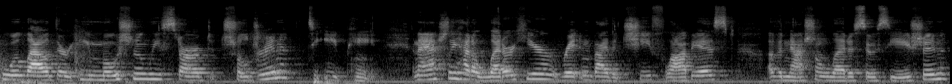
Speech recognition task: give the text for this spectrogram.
who allowed their emotionally starved children to eat paint. And I actually had a letter here written by the chief lobbyist of the National Lead Association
